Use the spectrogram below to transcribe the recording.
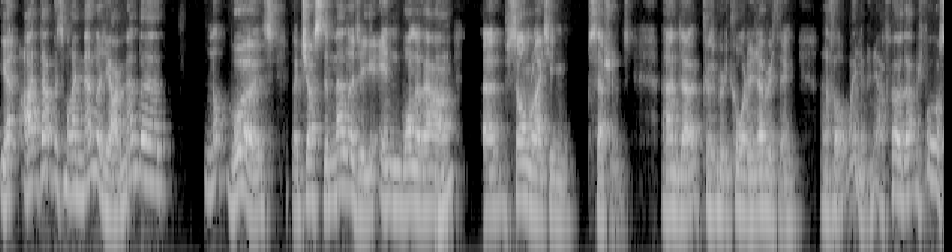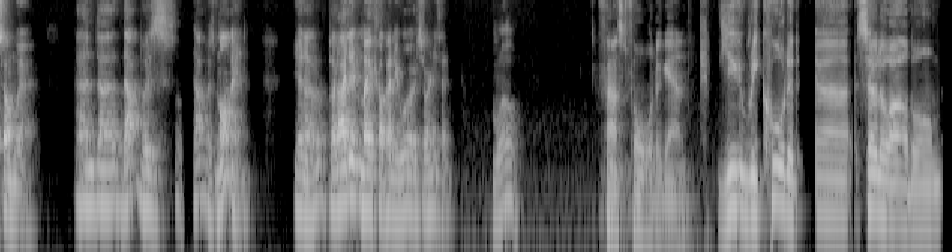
Yeah, I, that was my melody. I remember not words, but just the melody in one of our uh, songwriting sessions. And because we recorded everything, and I thought, wait a minute, I've heard that before somewhere, and uh, that was that was mine, you know. But I didn't make up any words or anything. Whoa. Fast forward again. You recorded a solo album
